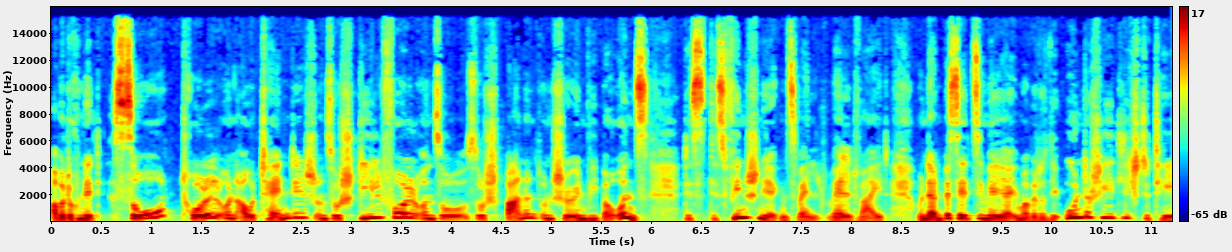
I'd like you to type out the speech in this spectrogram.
aber doch nicht so toll und authentisch und so stilvoll und so, so spannend und schön wie bei uns. Das, das findest du nirgends welt, weltweit. Und dann besetze mir ja immer wieder die unterschiedlichste Themen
